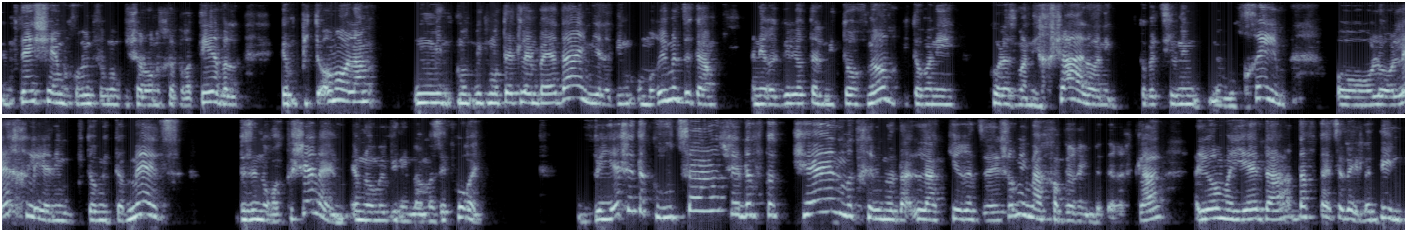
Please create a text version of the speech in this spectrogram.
מפני שהם חווים לפעמים כישלון חברתי, אבל גם פתאום העולם מתמוטט להם בידיים, ילדים אומרים את זה גם, אני רגיל להיות תלמיד טוב מאוד, פתאום אני כל הזמן נכשל, או אני מקבל ציונים נמוכים, או לא הולך לי, אני פתאום מתאמץ, וזה נורא קשה להם, הם לא מבינים למה זה קורה. ויש את הקבוצה שדווקא כן מתחילים להכיר את זה, שומעים מהחברים בדרך כלל, היום הידע, דווקא אצל הילדים,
